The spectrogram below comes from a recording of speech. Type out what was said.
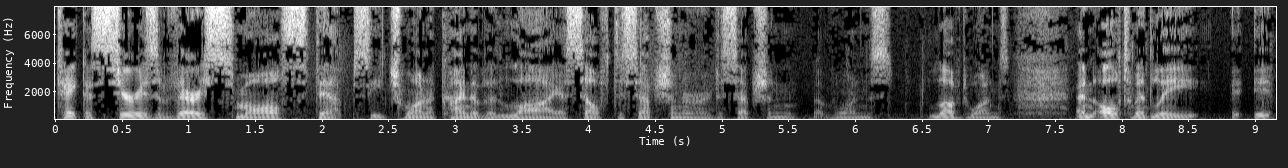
take a series of very small steps, each one a kind of a lie, a self deception or a deception of one's loved ones. And ultimately, it, it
